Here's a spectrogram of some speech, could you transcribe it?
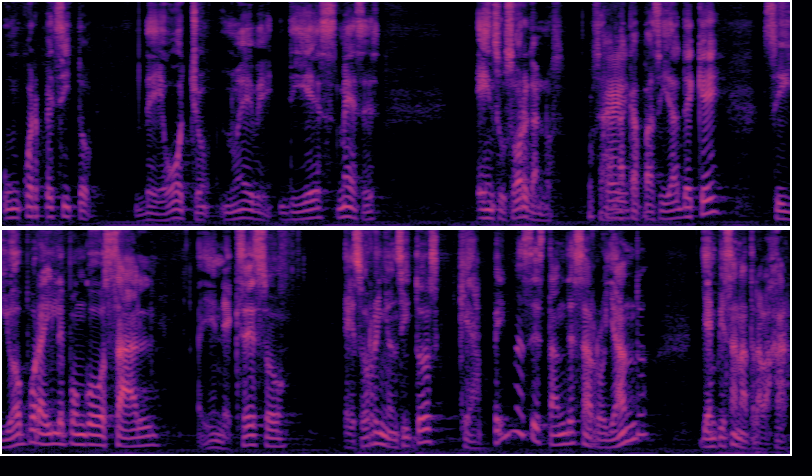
un cuerpecito de 8, 9, 10 meses en sus órganos. O sea, la capacidad de que si yo por ahí le pongo sal en exceso, esos riñoncitos que apenas se están desarrollando, ya empiezan a trabajar.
